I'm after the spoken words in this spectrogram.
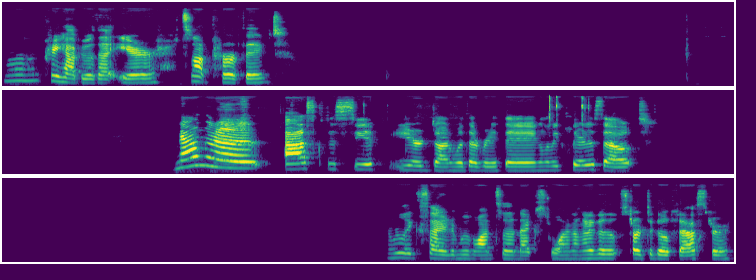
Well, i'm pretty happy with that ear. It's not perfect now i'm gonna ask to see if you're done with everything. Let me clear this out. I'm really excited to move on to the next one. I'm going to go start to go faster.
